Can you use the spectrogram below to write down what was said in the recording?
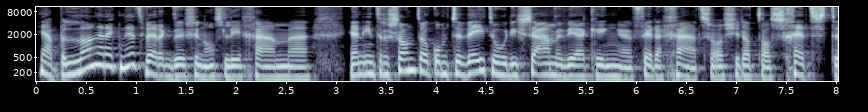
Ja, belangrijk netwerk dus in ons lichaam. Eh, ja, en interessant ook om te weten hoe die samenwerking eh, verder gaat, zoals je dat al schetst.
